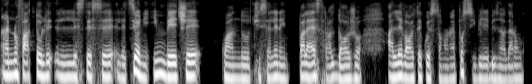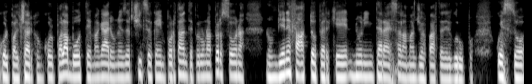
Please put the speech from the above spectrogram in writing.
hanno fatto le le stesse lezioni. Invece quando ci si allena in palestra, al dojo, alle volte questo non è possibile, bisogna dare un colpo al cerchio, un colpo alla botte magari un esercizio che è importante per una persona non viene fatto perché non interessa la maggior parte del gruppo. Questo,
